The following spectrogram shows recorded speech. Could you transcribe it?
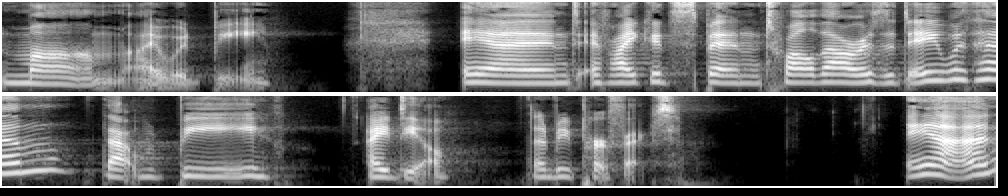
mom I would be. And if I could spend 12 hours a day with him, that would be ideal. That'd be perfect. And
